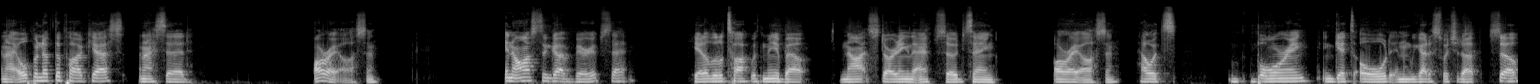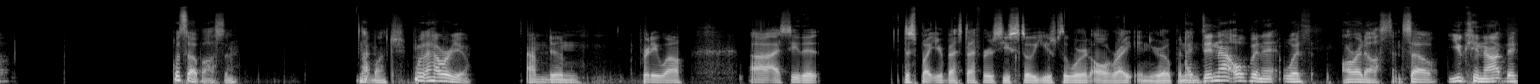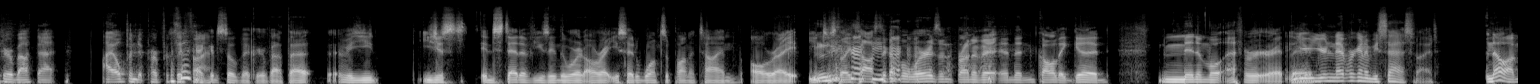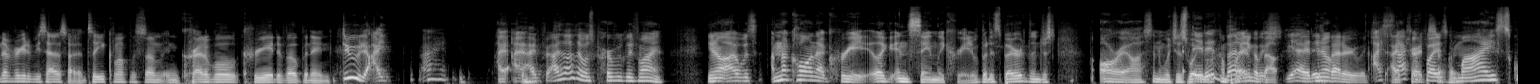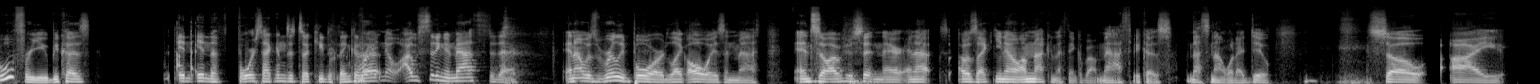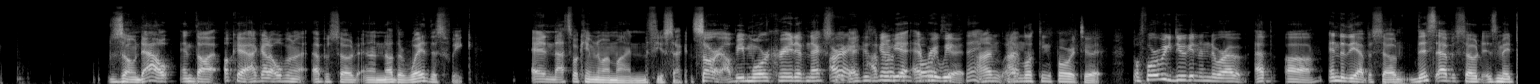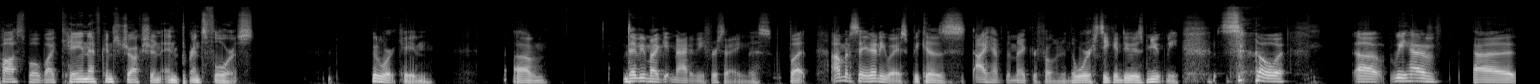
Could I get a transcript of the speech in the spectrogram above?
And I opened up the podcast and I said, All right, Austin. And Austin got very upset. He had a little talk with me about not starting the episode saying, All right, Austin, how it's boring and gets old and we got to switch it up. So, what's up, Austin? Not much. Well, how are you? I'm doing pretty well. Uh, I see that despite your best efforts, you still used the word all right in your opening. I did not open it with All right, Austin. So, you cannot bicker about that. I opened it I perfectly feel like fine. I could still bicker about that. I mean, you you just instead of using the word all right, you said once upon a time all right. You just like tossed a couple words in front of it and then called it good. Minimal effort right there. You're, you're never going to be satisfied. no, I'm never gonna be satisfied until you come up with some incredible creative opening. dude i i I, I, I thought that was perfectly fine. You know, I was. I'm not calling that create like insanely creative, but it's better than just all right, Austin, which is what It you is were complaining better, which- about. yeah, it is You know, better. Which I tried so sacrificed my school for you because in in the four seconds it took you to think of right. that. No, I was sitting in math today, and I was really bored, like always in math. And so I was just sitting there, and I I was like, you know, I'm not going to think about math because that's not what I do. So I zoned out and thought, okay, I got to open an episode in another way this week. And that's what came to my mind in a few seconds. Sorry, I'll be more creative next All week. right, It's I'm going to be an every week thing. I'm I'm looking forward to it. Before we do get into our ep- uh, end of the episode, this episode is made possible by K&F Construction and Printz Florist. Good work, Kadin. Um, Debbie might get mad at me for saying this, but I'm gonna say it anyways because I have the microphone, and the worst he can do is mute me. So, uh, we have uh,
